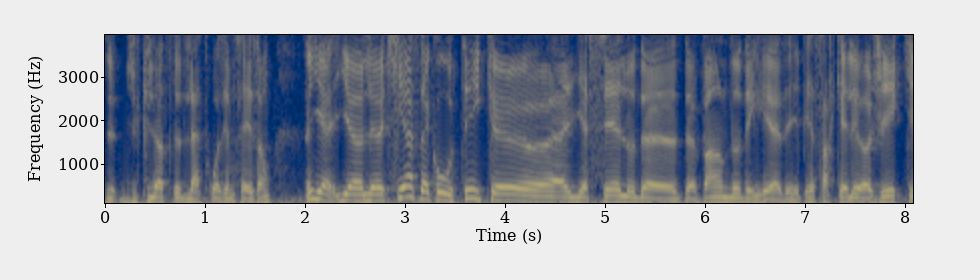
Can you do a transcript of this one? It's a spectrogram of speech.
du pilote de la troisième saison. Il y, a le kiosque d'à côté qu'il euh, essaie de, vendre euh, des, pièces archéologiques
